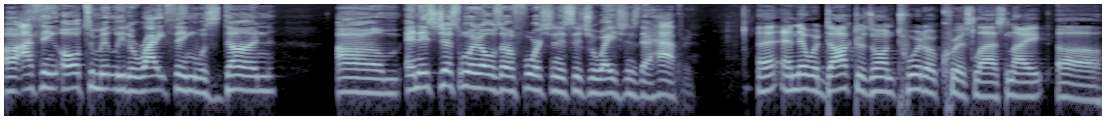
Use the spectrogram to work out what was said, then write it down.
Uh, I think ultimately the right thing was done. Um, and it's just one of those unfortunate situations that happen. And, and there were doctors on Twitter, Chris, last night uh,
